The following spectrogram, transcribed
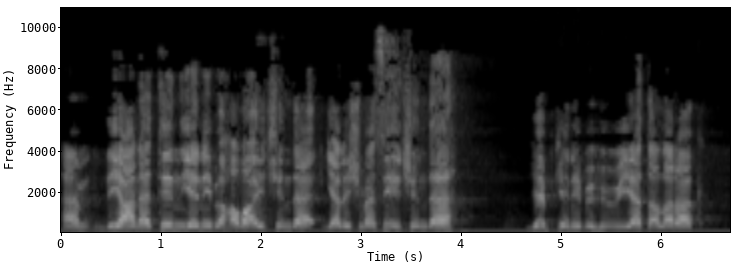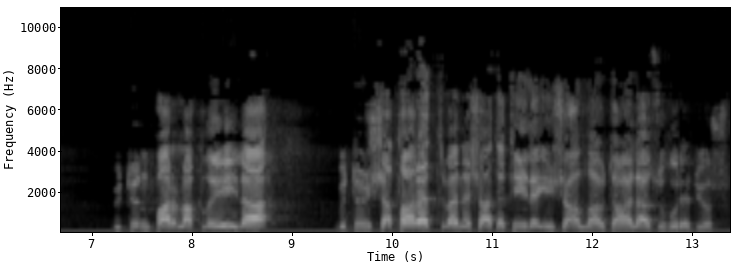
hem Diyanet'in yeni bir hava içinde, gelişmesi içinde, yepyeni bir hüviyet alarak, bütün parlaklığıyla, bütün şataret ve neşatetiyle inşallahü teala zuhur ediyor.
